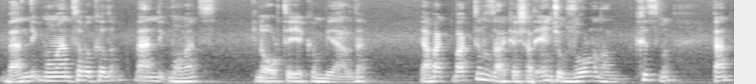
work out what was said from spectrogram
Bending moment'e bakalım. Bending moment yine ortaya yakın bir yerde. Ya bak baktınız arkadaşlar en çok zorlanan kısmın ben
